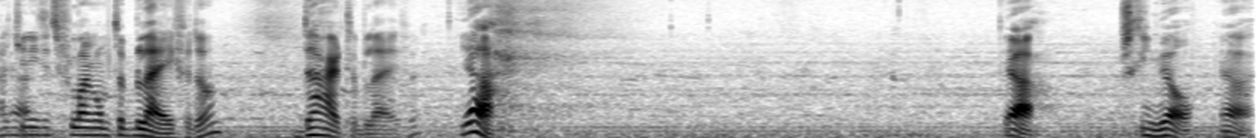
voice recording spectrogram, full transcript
had je Ja. niet het verlangen om te blijven dan? Daar te blijven? ja. Ja, misschien wel, ja.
